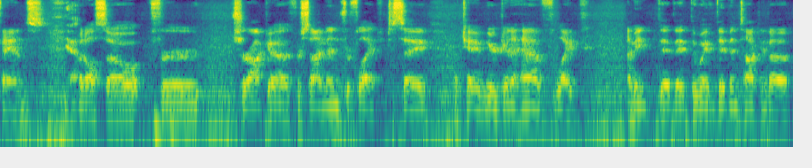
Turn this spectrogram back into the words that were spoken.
fans, Yeah. but also for Ciarrocca, for Simon, for Fleck to say, okay, we're gonna have like, I mean, the, the, the way they've been talking about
